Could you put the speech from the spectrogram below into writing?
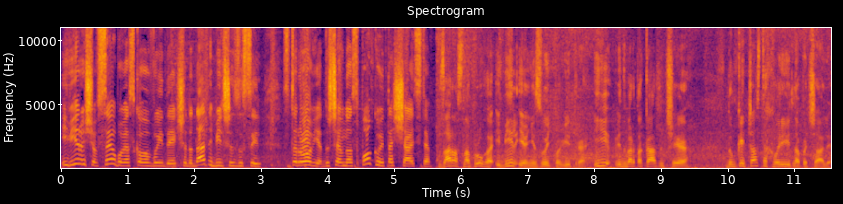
і вірю, що все обов'язково вийде, якщо додати більше зусиль, здоров'я, душевного спокою та щастя. Зараз напруга і біль іонізують повітря. І, відверто кажучи, думки часто хворіють на печалі.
